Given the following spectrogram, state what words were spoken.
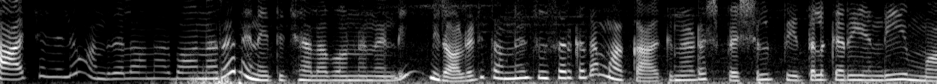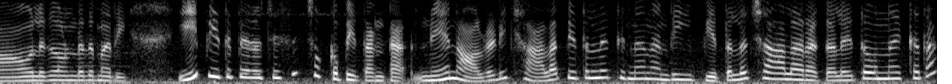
హాయ్ చెల్లెలు అందరూ ఎలా ఉన్నారు? బాగున్నారా? నేనైతే చాలా బాగున్నానండి. మీరు ఆల్రెడీ తమిళ చూసారు కదా మా కాకినాడ స్పెషల్ పీతల కర్రీ అండి. మామూలుగా ఉండదు మరి. ఈ పీత పేరు వచ్చేసి చుక్క పీత అంట. నేను ఆల్రెడీ చాలా పీతలనే తిన్నానండి. ఈ పీతల్లో చాలా రకాలైతే ఉన్నాయి కదా.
